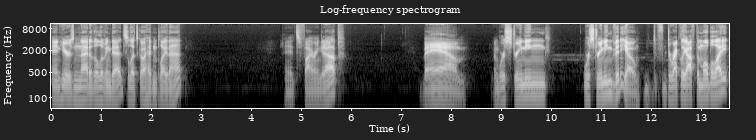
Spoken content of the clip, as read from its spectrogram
And here's Night of the Living Dead, so let's go ahead and play that. It's firing it up. Bam. And we're streaming we're streaming video d- directly off the MobileLite.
